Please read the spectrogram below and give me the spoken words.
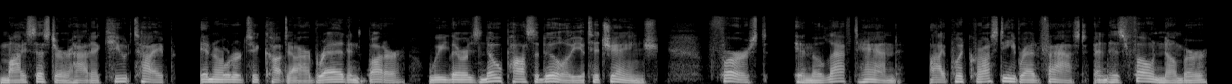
My sister had a cute type, in order to cut our bread and butter, we there is no possibility to change. First, in the left hand, I put crusty bread fast and his phone number,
